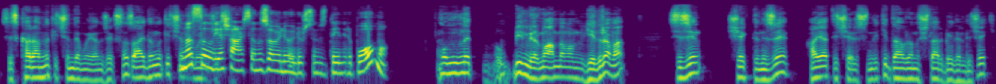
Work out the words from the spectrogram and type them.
Siz karanlık içinde mi uyanacaksınız, aydınlık içinde mi Nasıl uyanacaksınız? yaşarsanız öyle ölürsünüz denir. Bu o mu? Onu net, bilmiyorum o anlamam gelir ama sizin şeklinizi hayat içerisindeki davranışlar belirleyecek.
